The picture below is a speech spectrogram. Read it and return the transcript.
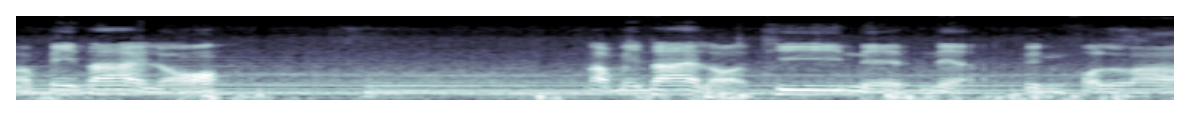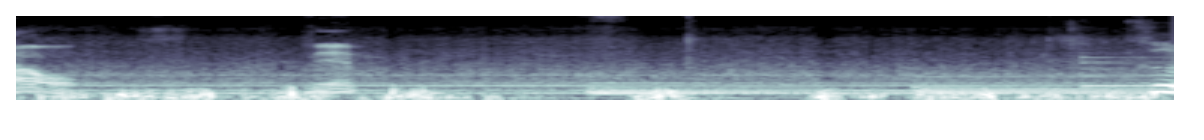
รับไม่ได้เหรอ รับไม่ได้เหรอ ที่เน็ตเนี่ย เป็นคนลาวเน็ตคือ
